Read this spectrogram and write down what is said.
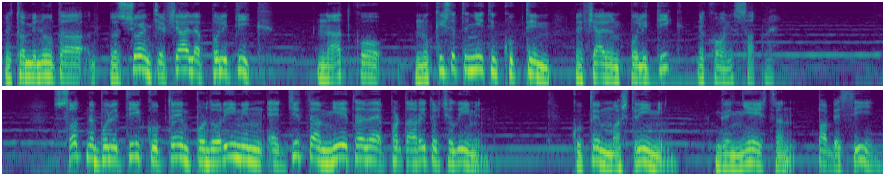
Në këto minuta do të shohim që fjala politikë në atë kohë nuk kishte të njëjtin kuptim me fjalën politikë në kohën e sotme. Sot me politikë kuptojmë përdorimin e gjitha mjeteve për të arritur qëllimin. Kuptojmë mashtrimin, gënjeshtrën, pabesinë.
